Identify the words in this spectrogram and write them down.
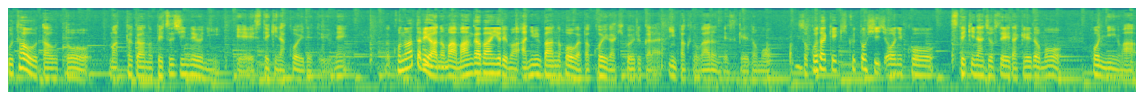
歌を歌うと全くあの別人のように、えー素敵な声でというねこの辺りはあの、まあ、漫画版よりもアニメ版の方がやっぱ声が聞こえるからインパクトがあるんですけれどもそこだけ聞くと非常にこう素敵な女性だけれども本人は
